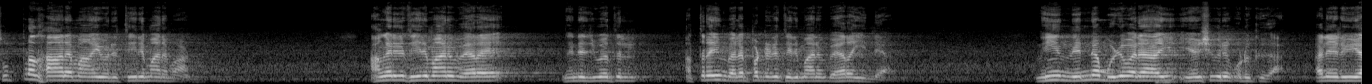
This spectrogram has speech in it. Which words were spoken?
സുപ്രധാനമായ ഒരു തീരുമാനമാണ്. അങ്ങനെ ഒരു തീരുമാനം വേറെ നിന്റെ ജീവിതത്തിൽ അത്രയും വിലപ്പെട്ടൊരു തീരുമാനം വേറെയില്ല നീ നിന്നെ മുഴുവനായി യേശുവിന് കൊടുക്കുക. അല്ലേ ലുയ്യ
